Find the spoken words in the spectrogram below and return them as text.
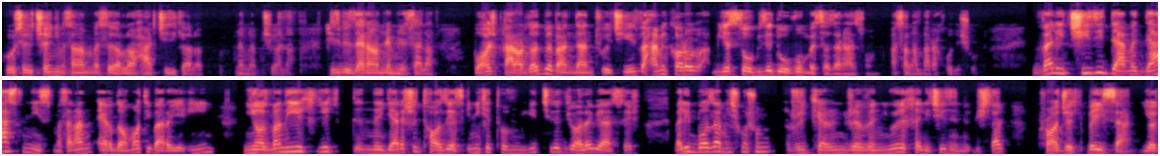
grocery chain ی مثلا مثل الله هر چیزی که حالا نمی‌دونم چی حالا چیزی به ذهنم نمی‌رسه الان باهاش قرارداد ببندن توی چیز و همین کارو یه Sobeys دوم بسازن از اون مثلا برای خودشون. ولی چیزی دم دست نیست. مثلا اقداماتی برای این نیازمند یک یک نگرش تازه است. اینی که تو میگی چیز جالبی هستش. ولی بازم هیچکشون recurring revenue خیلی چیزی بیشتر project base ن یا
